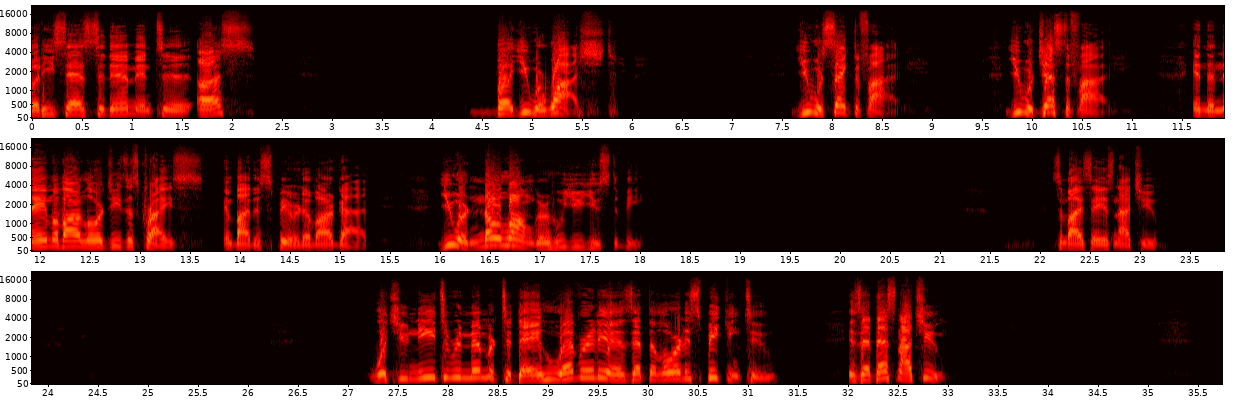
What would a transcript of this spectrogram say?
But he says to them and to us, but you were washed, you were sanctified, you were justified in the name of our Lord Jesus Christ and by the Spirit of our God. You are no longer who you used to be. Somebody say it's not you. What you need to remember today, whoever it is that the Lord is speaking to, is that that's not you.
